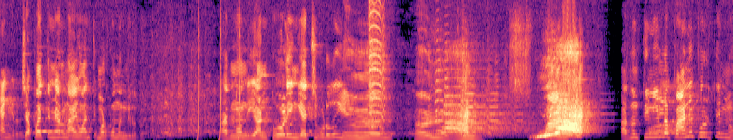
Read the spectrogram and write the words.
ಹೆಂಗಿರ್ತದೆ ಚಪಾತಿ ಮೇಲೆ ನಾಯಿ ವಾಂತಿ ಮಾಡ್ಕೊಂಡಂಗೆ ಇರ್ತದೆ ಅದನ್ನೊಂದು ಎಂಟು ಹೋಳಿ ಹಿಂಗೆ ಹೆಚ್ಚಿ ಬಿಡುದು. ಅದನ್ನ ತಿನ್ನಿಲ್ಲ ಪಾನಿಪುರಿ ತಿನ್ನು.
